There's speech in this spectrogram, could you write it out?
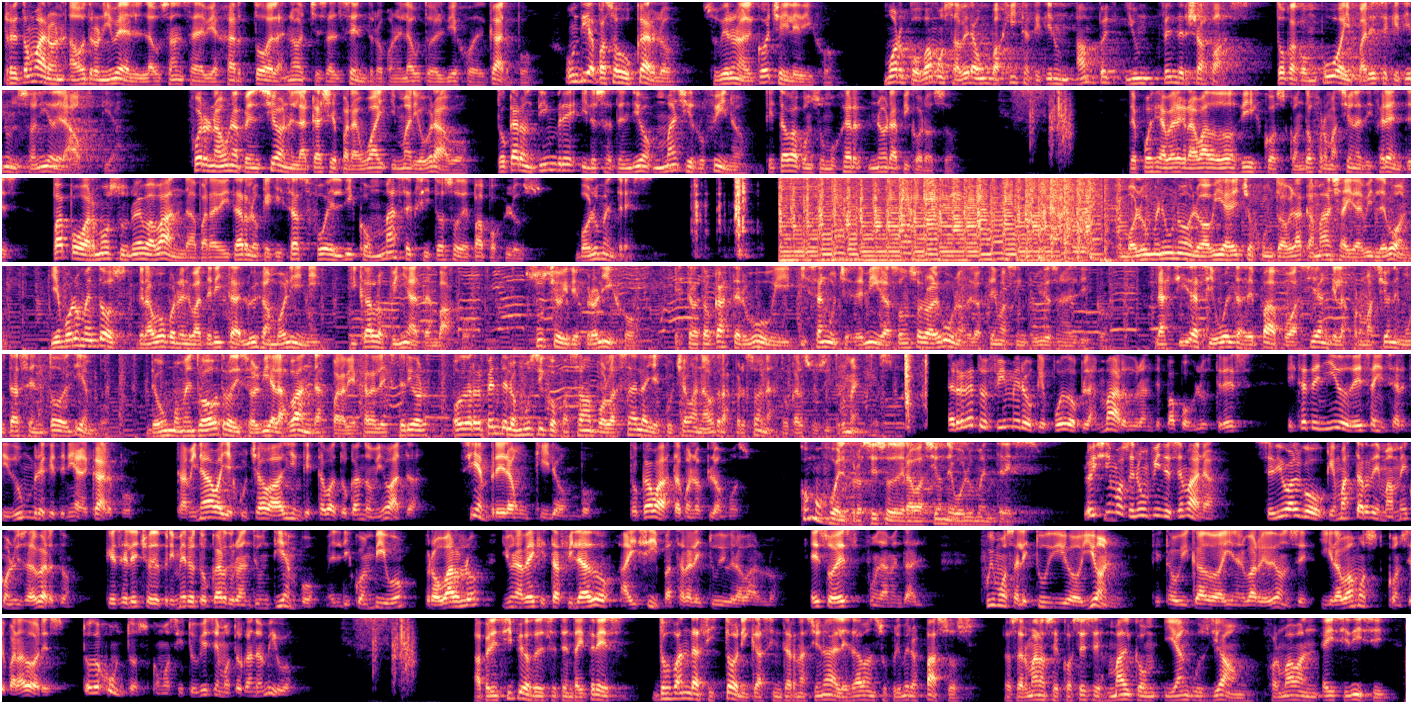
Retomaron a otro nivel la usanza de viajar todas las noches al centro con el auto del viejo del Carpo. Un día pasó a buscarlo, subieron al coche y le dijo: Morpo, vamos a ver a un bajista que tiene un Ampeg y un Fender Jazz Bass. Toca con púa y parece que tiene un sonido de la hostia. Fueron a una pensión en la calle Paraguay y Mario Bravo, Tocaron timbre y los atendió Maggi Rufino, que estaba con su mujer Nora Picoroso. Después de haber grabado dos discos con dos formaciones diferentes, Papo armó su nueva banda para editar lo que quizás fue el disco más exitoso de Papos Blues, volumen 3. En volumen 1 lo había hecho junto a Black Amaya y David Lebón, y en volumen 2 grabó con el baterista Luis Gambolini y Carlos Piñata en bajo. Sucio y desprolijo, Stratocaster Boogie y Sándwiches de Miga son solo algunos de los temas incluidos en el disco. Las idas y vueltas de Papo hacían que las formaciones mutasen todo el tiempo. De un momento a otro disolvía las bandas para viajar al exterior o de repente los músicos pasaban por la sala y escuchaban a otras personas tocar sus instrumentos. El relato efímero que puedo plasmar durante Papos Blues 3 está teñido de esa incertidumbre que tenía el carpo. Caminaba y escuchaba a alguien que estaba tocando mi bata. Siempre era un quilombo. Tocaba hasta con los plomos. ¿Cómo fue el proceso de grabación de volumen 3? Lo hicimos en un fin de semana. Se dio algo que más tarde mamé con Luis Alberto, que es el hecho de primero tocar durante un tiempo el disco en vivo, probarlo y una vez que está afilado, ahí sí pasar al estudio y grabarlo. Eso es fundamental. Fuimos al estudio Ion, que está ubicado ahí en el barrio de Once, y grabamos con separadores, todos juntos, como si estuviésemos tocando en vivo. A principios del 73, dos bandas históricas internacionales daban sus primeros pasos. Los hermanos escoceses Malcolm y Angus Young formaban ACDC.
